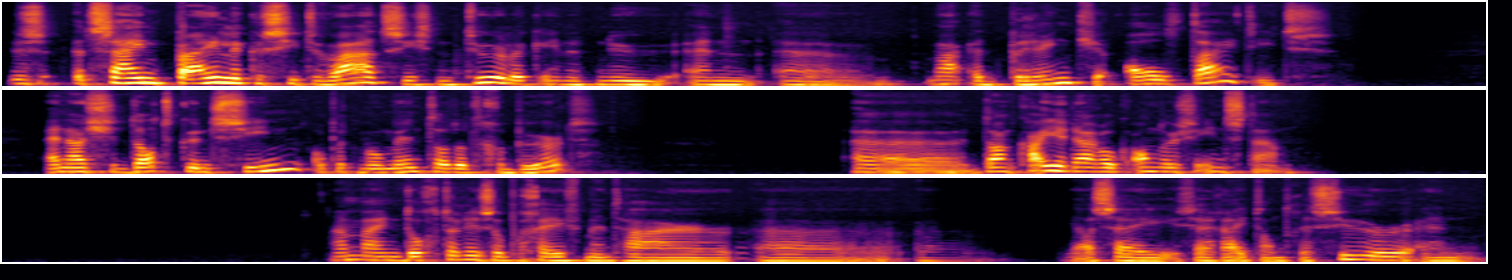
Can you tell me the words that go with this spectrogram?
Dus het zijn pijnlijke situaties natuurlijk in het nu. En, eh, maar het brengt je altijd iets. En als je dat kunt zien op het moment dat het gebeurt, eh, dan kan je daar ook anders in staan. En mijn dochter is op een gegeven moment haar. eh, eh, ja, zij, zij rijdt dan dressuur en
